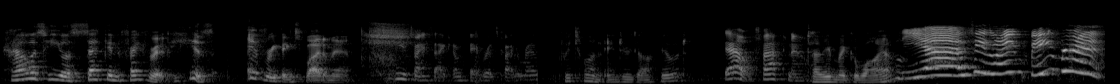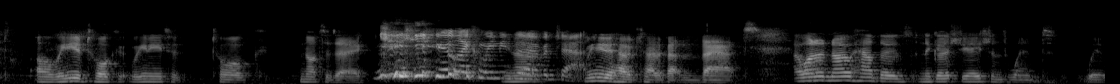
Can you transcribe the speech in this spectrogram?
How is he your second favorite? He is everything Spider Man. he's my second favorite Spider-Man. Which one? Andrew Garfield? Oh fuck no. Tobey Maguire? Yes, he's my favorite. Oh, we need to talk. We need to talk not today. Like, we need You to have a chat. We need to have a chat about that. I want to know how those negotiations went with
